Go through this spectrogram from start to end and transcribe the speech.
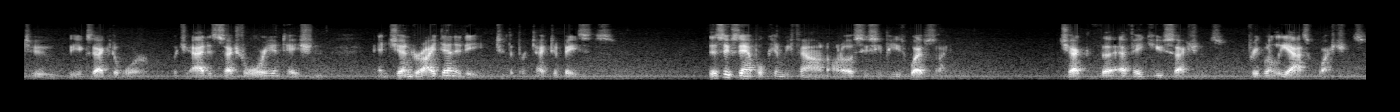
to the executive order, which added sexual orientation and gender identity to the protected bases. This example can be found on OFCCP's website. Check the FAQ sections, frequently asked questions.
